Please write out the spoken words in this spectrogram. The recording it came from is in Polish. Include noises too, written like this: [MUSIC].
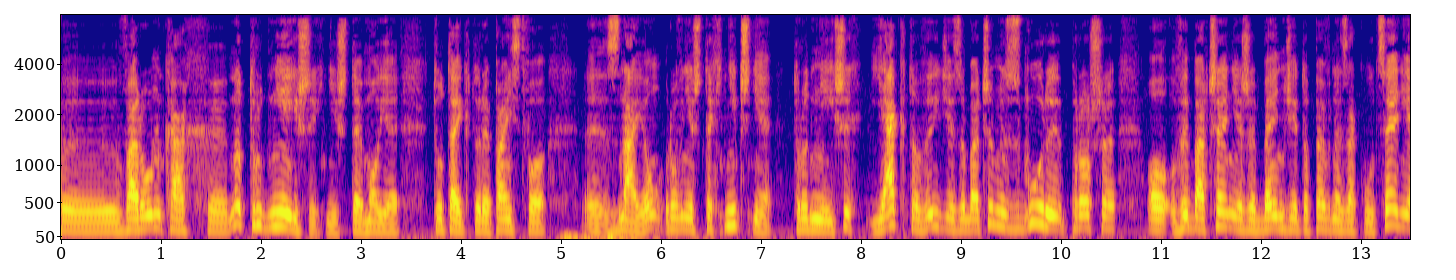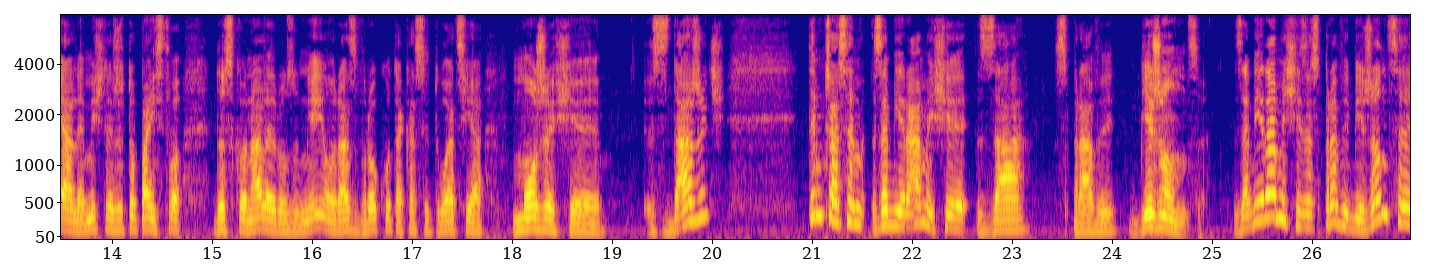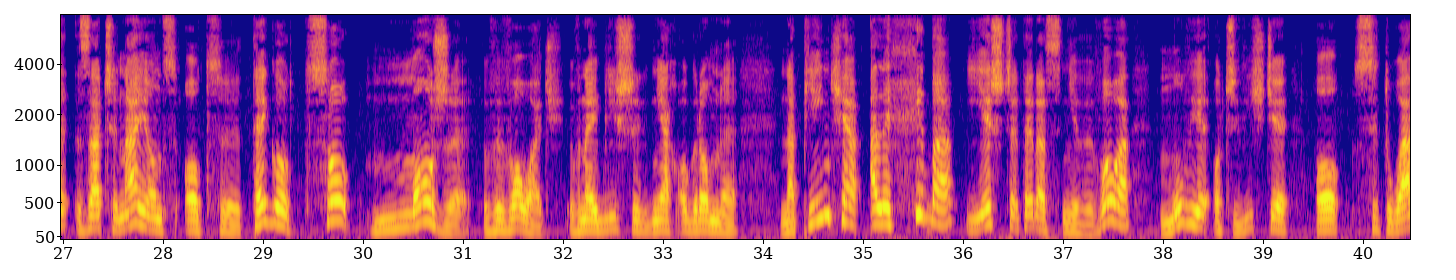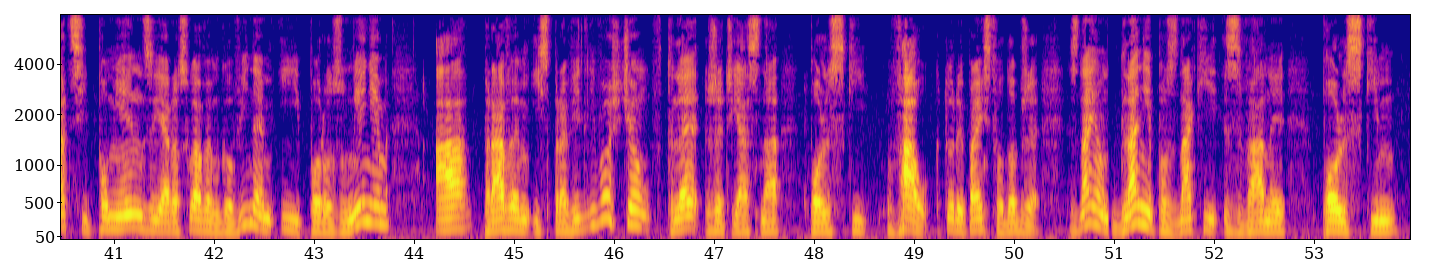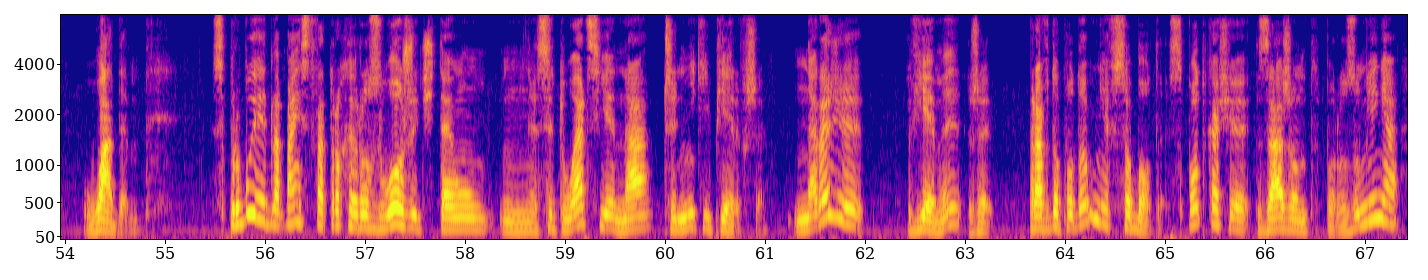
warunkach no, trudniejszych niż te moje tutaj, które Państwo e, znają, również technicznie trudniejszych. Jak to wyjdzie, zobaczymy z góry. Proszę o wybaczenie, że będzie to pewne zakłócenie, ale myślę, że to Państwo doskonale rozumieją. Raz w roku taka sytuacja może się zdarzyć. Tymczasem zabieramy się za sprawy bieżące. Zabieramy się za sprawy bieżące, zaczynając od tego, co może wywołać w najbliższych dniach ogromne napięcia, ale chyba jeszcze teraz nie wywoła. Mówię oczywiście o sytuacji pomiędzy Jarosławem Gowinem i porozumieniem, a prawem i sprawiedliwością. W tle rzecz jasna polski wał, który Państwo dobrze znają, dla niepoznaki zwany Polskim Ładem. Spróbuję dla Państwa trochę rozłożyć tę mm, sytuację na czynniki pierwsze. Na razie wiemy, że prawdopodobnie w sobotę spotka się zarząd porozumienia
